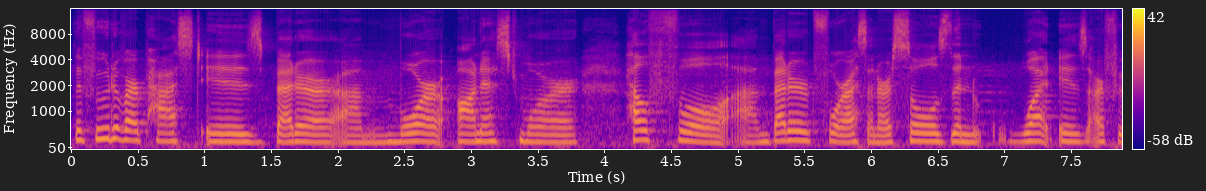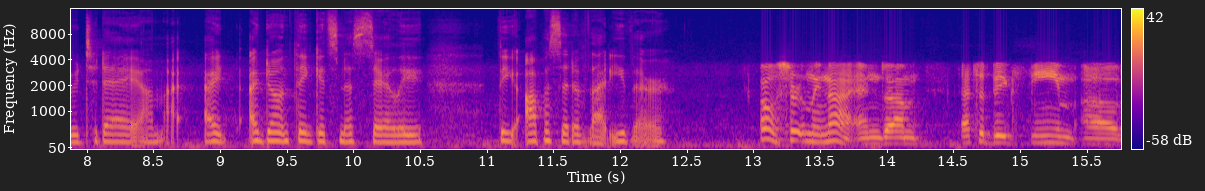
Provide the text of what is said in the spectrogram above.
the food of our past is better, um, more honest, more healthful, um, better for us and our souls, then what is our food today? Um, I, I don't think it's necessarily the opposite of that either. Oh, certainly not. And um, that's a big theme of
